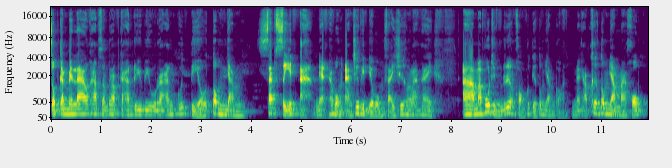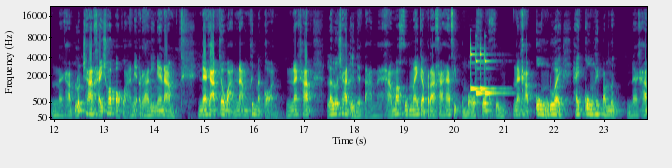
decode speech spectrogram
จบกันไปแล้วครับสำหรับการรีวิวร้านก๋วยเตี๋ยวต้มยำแซ่บซีดอะเนี่ยถ้าผมอ่านชื่อผิดเดี๋ยวผมใส่ชื่อข้างล่างให้ มาพูดถึงเรื่องของก๋วยเตี๋ยวต้มยำก่อนนะครับ เครื่องต้มยำมาครบนะครับ รสชาติใครชอบออกหวานเนี่ยร้านนี้แนะนำนะครับ จะหวานนำขึ้นมาก่อนนะครับ แล้วรสชาติอื่นจะตามมาถามว่าคุ้มไหมกับราคา 50 ผมบอกว่าโคตรคุ้มนะครับ กุ้งด้วยให้กุ้งให้ปลาหมึกนะครับ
